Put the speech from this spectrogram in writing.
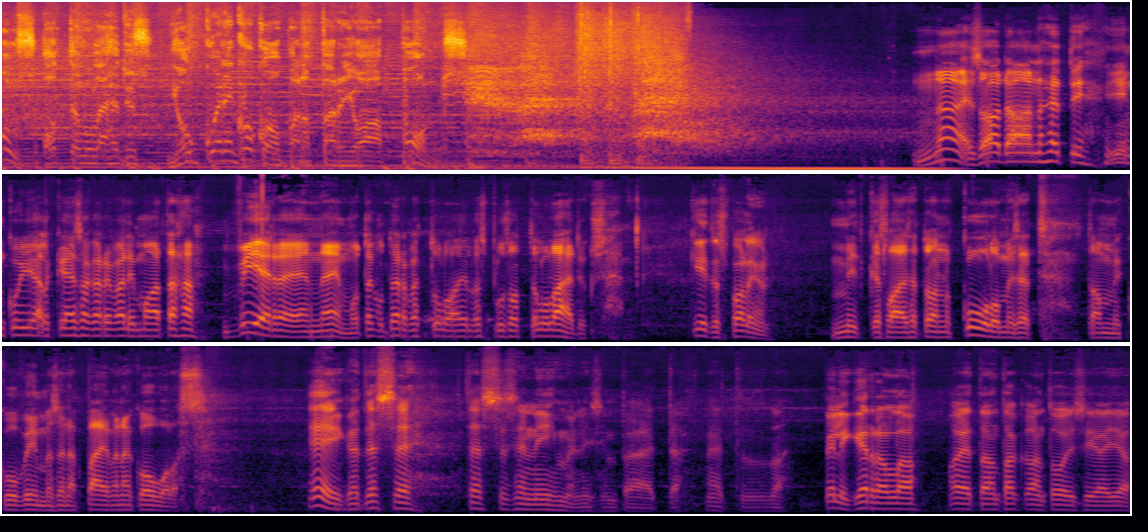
Plus ottelulähetys. Joukkueiden kokoonpano tarjoaa Pons. Näin saadaan heti Jinkun jälkeen Sakari Välimaa tähän viereen. Näin, mutta kun tervetuloa Ilves Plus ottelulähetykseen. Kiitos paljon. Mitkäslaiset on kuulumiset tammikuun viimeisenä päivänä Kouvolassa? Eikä tässä, tässä sen ihmeellisimpää, että, että tota, peli kerrallaan ajetaan takaan toisia ja,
